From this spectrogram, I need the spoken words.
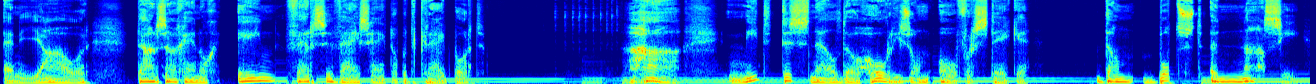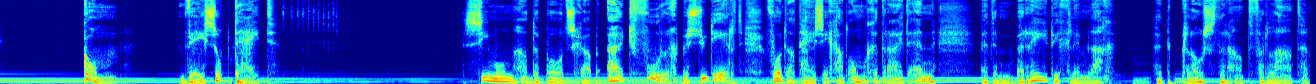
En ja hoor, daar zag hij nog één verse wijsheid op het krijtbord. Ha, niet te snel de horizon oversteken. Dan botst een natie. Kom, wees op tijd. Simon had de boodschap uitvoerig bestudeerd voordat hij zich had omgedraaid en met een brede glimlach het klooster had verlaten.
